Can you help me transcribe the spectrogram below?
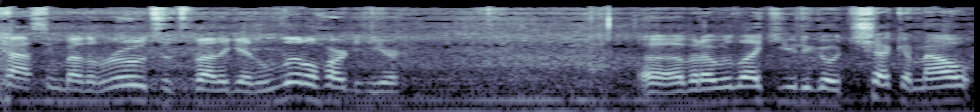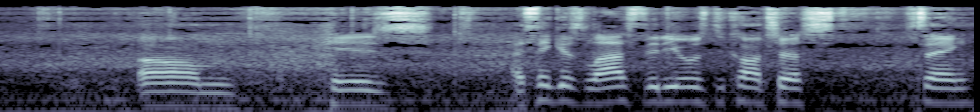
passing by the road, so it's about to get a little hard to hear. Uh, but I would like you to go check him out. Um, his, I think his last video was the contest thing.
